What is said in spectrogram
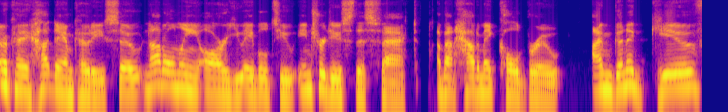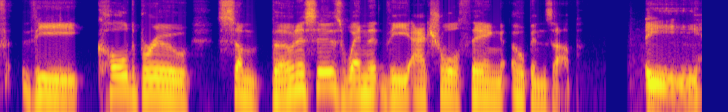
Okay, hot damn, Cody. So not only are you able to introduce this fact about how to make cold brew, I'm gonna give the cold brew some bonuses when the, the actual thing opens up. a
